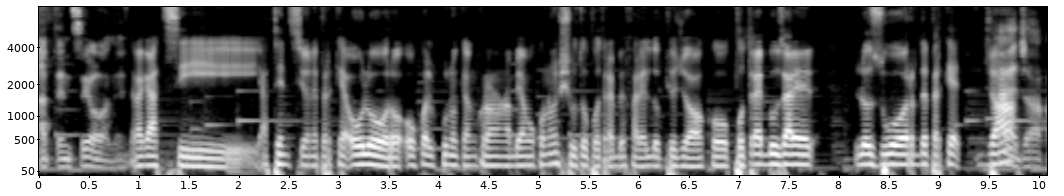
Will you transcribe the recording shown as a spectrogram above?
attenzione. Ragazzi, attenzione perché o loro o qualcuno che ancora non abbiamo conosciuto potrebbe fare il doppio gioco, potrebbe usare lo sword perché già Eh già.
